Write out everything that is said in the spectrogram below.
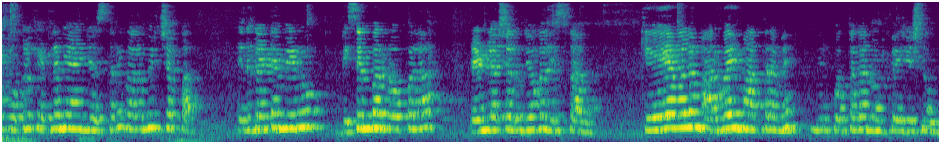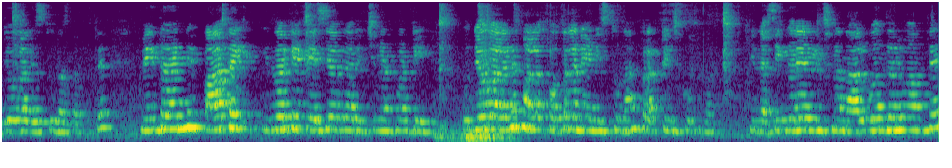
యువకులకు ఎట్లా న్యాయం చేస్తారు? ఇవాళ మీరు చెప్పాలి. ఎందుకంటే మీరు డిసెంబర్ లోపల రెండు లక్షల ఉద్యోగాలు ఇస్తారు కేవలం అరవై మాత్రమే మీరు కొత్తగా నోటిఫై చేసిన ఉద్యోగాలు ఇస్తున్నారు తప్పితే మిగతా అన్ని పాత ఇదివరకే కేసీఆర్ గారు ఇచ్చినటువంటి ఉద్యోగాలనే మళ్ళీ కొత్తగా నేను ఇస్తున్నాను ప్రకటించుకుంటున్నాను. నిన్న సింగరేణి ఇచ్చిన నాలుగు వందలు అంతే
